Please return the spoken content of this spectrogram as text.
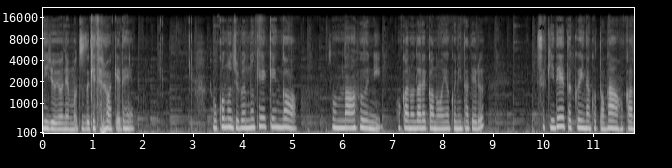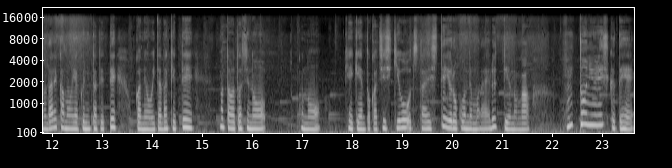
24年も続けてるわけで。そうこの自分の経験がそんな風に他の誰かのお役に立てる好きで得意なことが他の誰かのお役に立ててお金をいただけてまた私のこの経験とか知識をお伝えして喜んでもらえるっていうのが本当に嬉しくて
